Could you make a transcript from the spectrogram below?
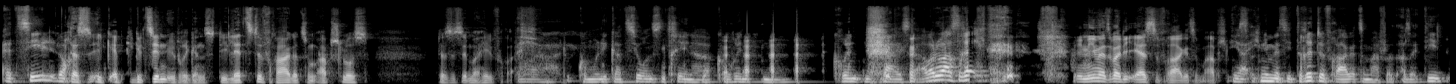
Erzähl doch. Das gibt Sinn übrigens. Die letzte Frage zum Abschluss, das ist immer hilfreich. Oh, du Kommunikationstrainer, Korinthen. Gründen scheiße. Aber du hast recht. Ich nehme jetzt mal die erste Frage zum Abschluss. Ja, ich nehme jetzt die dritte Frage zum Abschluss. Also die,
